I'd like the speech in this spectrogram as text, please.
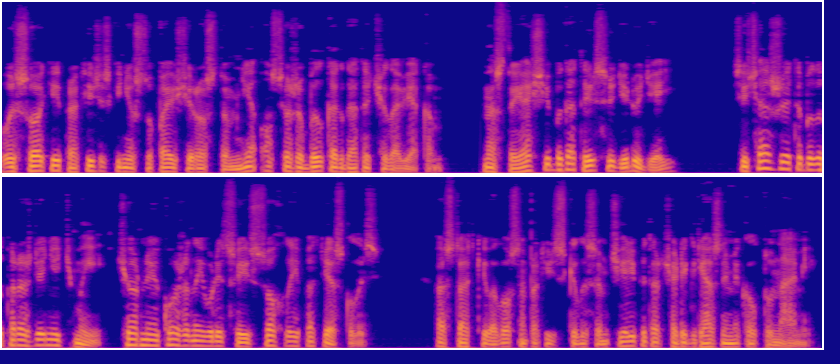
Высокий, практически не уступающий ростом мне, он все же был когда-то человеком. Настоящий богатырь среди людей. Сейчас же это было порождение тьмы. Черная кожа на его лице иссохла и потрескалась. Остатки волос на практически лысом черепе торчали грязными колтунами.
